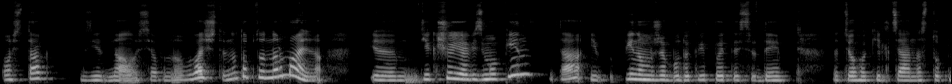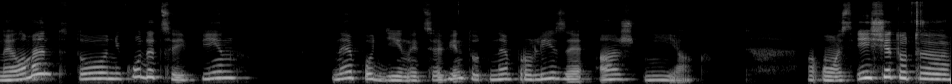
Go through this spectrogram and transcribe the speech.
ось так з'єдналося воно. Ви бачите? Ну, тобто нормально. Е, Якщо я візьму пін, та, і піном вже буду кріпити сюди до цього кільця наступний елемент, то нікуди цей пін не подінеться. Він тут не пролізе аж ніяк. Ось. І ще тут, е,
